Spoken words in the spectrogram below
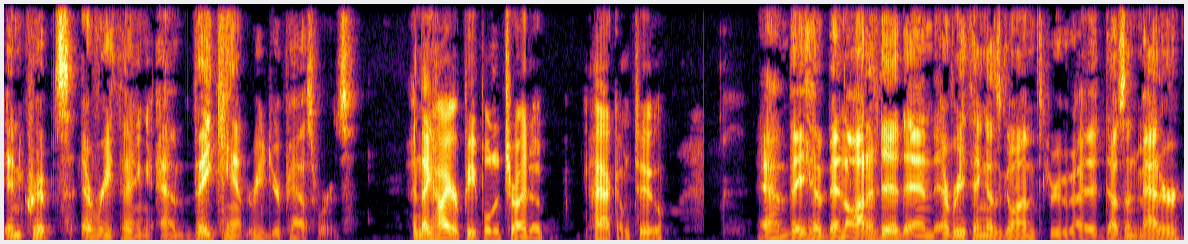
encrypts everything and they can't read your passwords. And they hire people to try to hack them too and they have been audited and everything has gone through. Uh, it doesn't matter.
